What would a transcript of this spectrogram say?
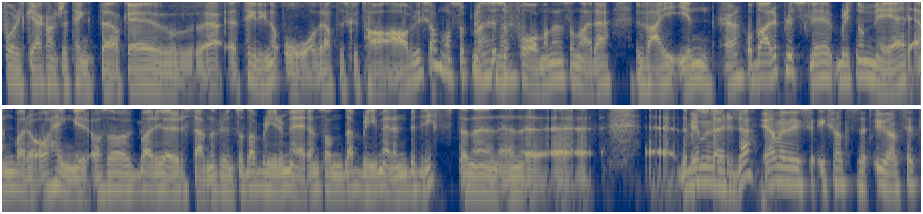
folk jeg kanskje tenkte ok, jeg tenkte ikke noe over at det skulle ta av, liksom. Og så plutselig Nei, nei. så får man en sånn vei inn. Og da er det plutselig blitt noe mer enn bare å henge og så bare gjøre standup rundt. og Da blir det mer en sånn, det blir mer en bedrift. En, en, eh, det blir Ja, men- større. Ja, men ikke sant? Uansett,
